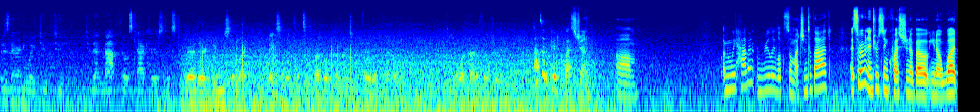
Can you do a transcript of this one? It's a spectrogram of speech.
But is there any way to, to, to then map those characteristics to where they're used and, like, make some inferences about what countries prefer what kind of, you know, what kind of filtering? That's a good question. Um, I mean, we haven't really looked so much into that. It's sort of an interesting question about, you know, what,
